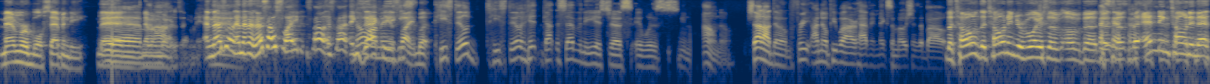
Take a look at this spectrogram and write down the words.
memorable seventy than Yeah, Devin man, I- Booker's seventy. And that's not, and, that's not a slight. It's not. It's not No, I exactly mean, a slight, but he still he still hit got the 70. It's just it was, you know, I don't know. Shout out to him. Free I know people are having mixed emotions about the tone, the tone in your voice of of the the, the, the ending tone in that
